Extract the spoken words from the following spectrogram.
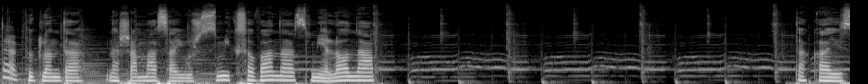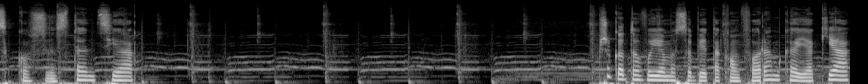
Tak wygląda nasza masa już zmiksowana, zmielona. Taka jest konsystencja. Przygotowujemy sobie taką foremkę jak ja.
